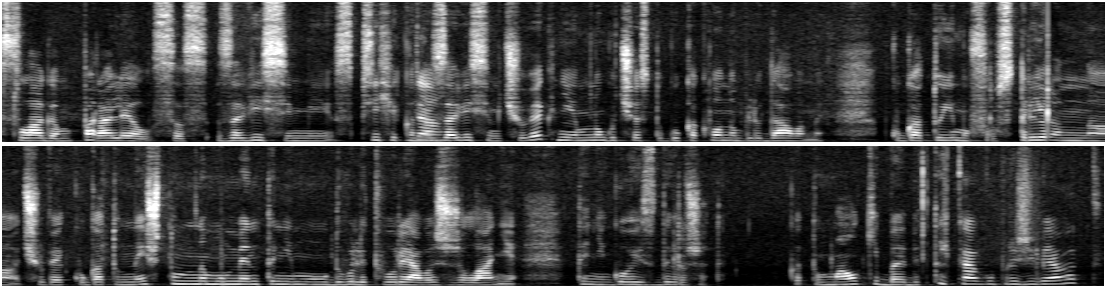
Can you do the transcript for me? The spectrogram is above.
слагам паралел с зависими, с психика Да. на зависим човек. Ние много често го какво наблюдаваме. Когато има фрустриран а, човек, когато нещо на момента ни му удовлетворява желание, те не го издържат. Като малки бебета. И как го преживяват?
